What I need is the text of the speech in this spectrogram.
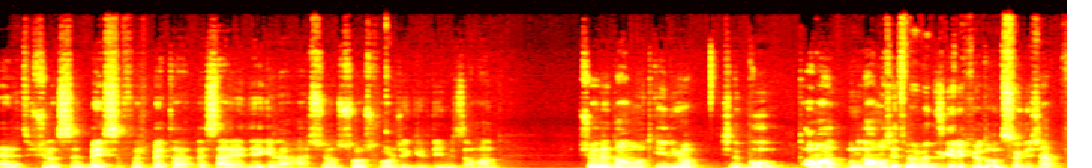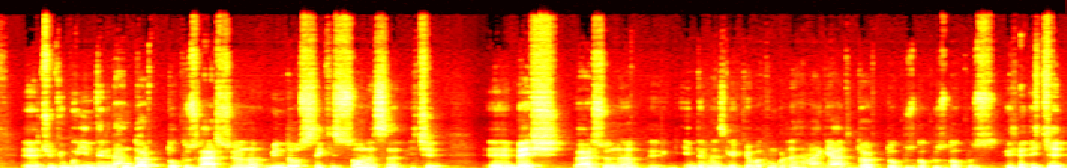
Evet şurası 5.0 beta vesaire diye gelen versiyon. SourceForge'a girdiğimiz zaman şöyle download geliyor. Şimdi bu ama bunu download etmemeniz gerekiyordu onu söyleyeceğim. E, çünkü bu indirilen 4.9 versiyonu Windows 8 sonrası için 5 versiyonunu e, indirmeniz gerekiyor. Bakın burada hemen geldi 4.9.9.2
